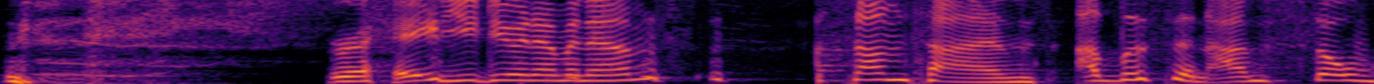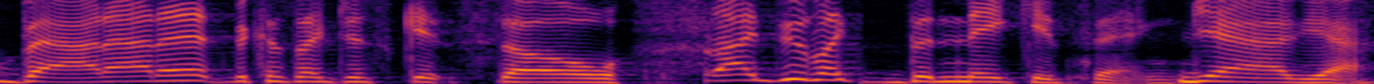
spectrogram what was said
Right? Do you do an M&M's? Sometimes, uh, listen, I'm so bad at it because I just get so, I do like the naked thing. yeah, yeah.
